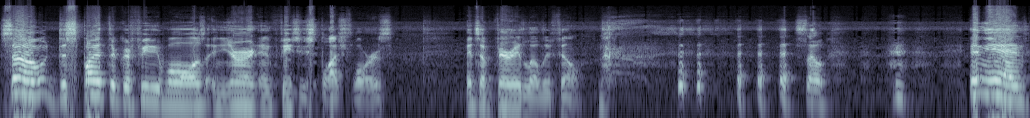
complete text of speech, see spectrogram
So, despite the graffiti walls and urine and feces splotched floors, it's a very lovely film. so, in the end,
